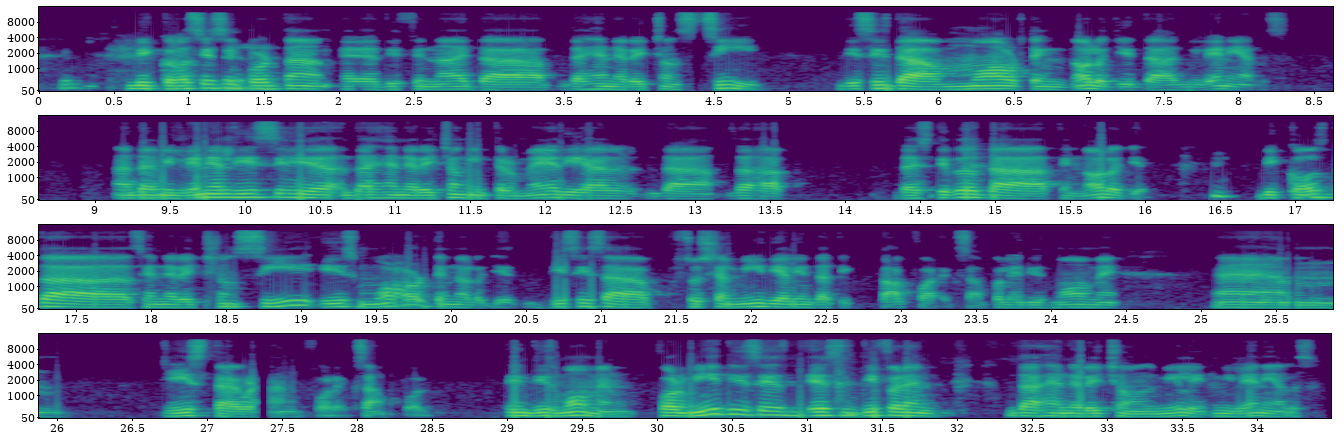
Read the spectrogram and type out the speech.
because it's important uh, define the, the generation C. This is the more technology than millennials. And the millennial is uh, the generation intermediate, the, the, the still the technology. because the generation C is more technology. This is a social media in the TikTok, for example, in this moment, um, Instagram, for example, in this moment. For me, this is, is different the generation millennials.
